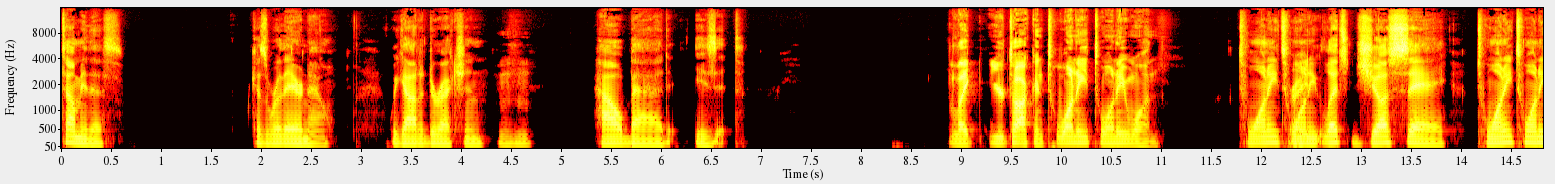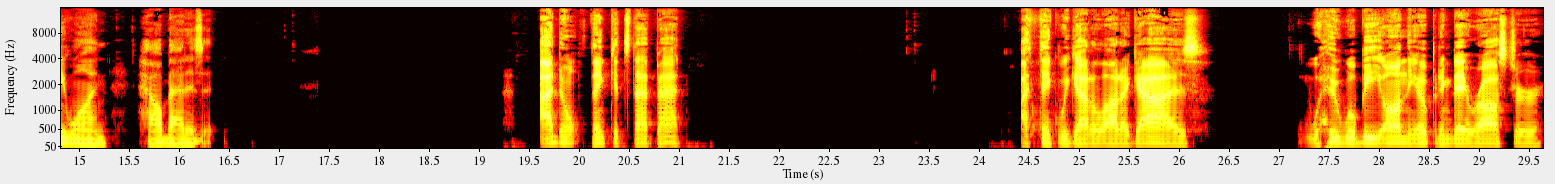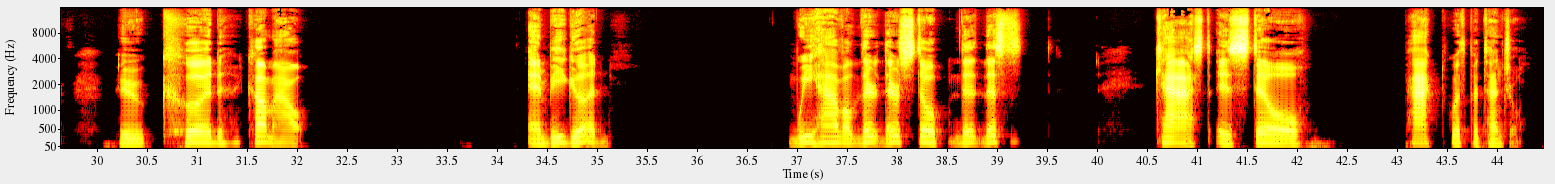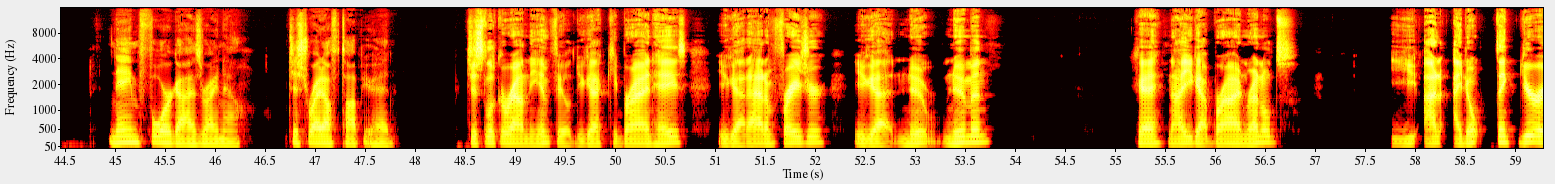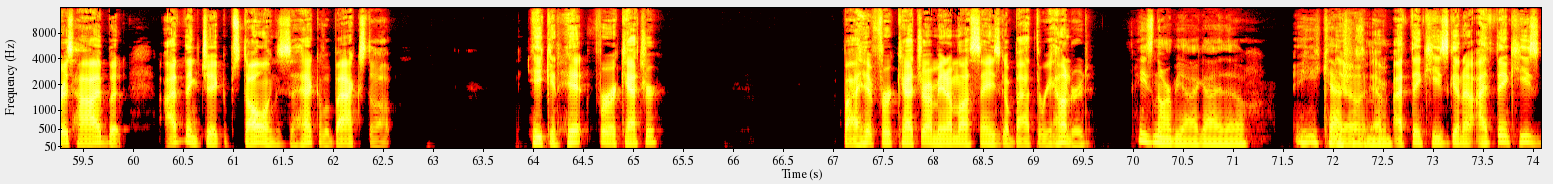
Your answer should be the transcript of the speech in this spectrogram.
Tell me this, because we're there now. We got a direction. Mm-hmm. How bad is it? Like you're talking 2021. 2020. Right. Let's just say 2021. How bad is it? I don't think it's that bad. I think we got a lot of guys who will be on the opening day roster who could come out and be good. We have a there there's still th- this cast is still packed with potential. Name four guys right now, just right off the top of your head. Just look around the infield. You got Brian Hayes, you got Adam Frazier, you got New- Newman. Okay, now you got Bryan Reynolds. You, I I don't think you're as high, but I think Jacob Stallings is a heck of a backstop. He can hit for a catcher. By hit for a catcher, I mean I'm not saying he's gonna bat 300. He's an RBI guy though. He You cashes know, them. I think he's gonna. I think he's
